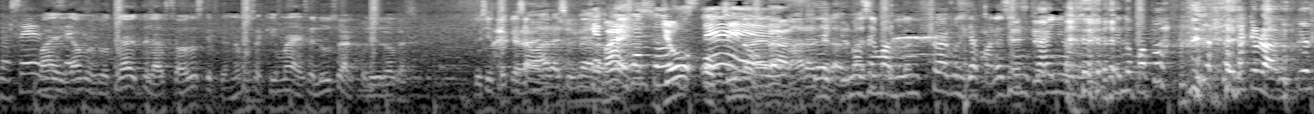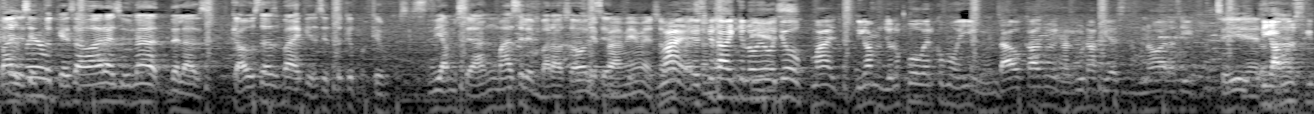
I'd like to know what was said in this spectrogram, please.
no sé, no Mae, sé. digamos, otra de las causas que tenemos aquí, mae, es el uso de alcohol y drogas. Yo siento que esa vara es una... ¿Qué piensan todos yo ustedes? opino, varas De de las que uno más se mandó importantes. un trago y ya amanece Es un que- caño siendo papá. Qué raro. Mae, yo siento que esa vara es una de las causas, mae, que yo siento que porque, digamos, se dan más el embarazo Que adolescente. para mí me eso me Mae, parece es que una sabe que lo veo estupidez. yo, mae, digamos, yo lo puedo ver como ahí, en dado caso en alguna fiesta, una vara así. Sí, Es Digamos verdad.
